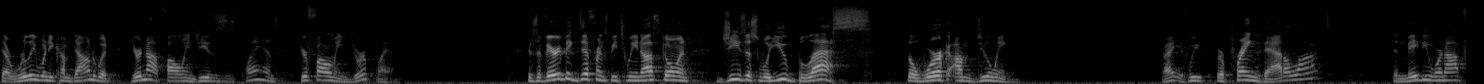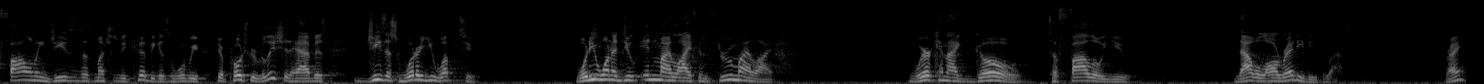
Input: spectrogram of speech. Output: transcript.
That really, when you come down to it, you're not following Jesus' plans, you're following your plan. There's a very big difference between us going, Jesus, will you bless the work I'm doing? Right? If we, we're praying that a lot, then maybe we're not following Jesus as much as we could because what we, the approach we really should have is Jesus, what are you up to? What do you want to do in my life and through my life? Where can I go to follow you? And that will already be blessed, right?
